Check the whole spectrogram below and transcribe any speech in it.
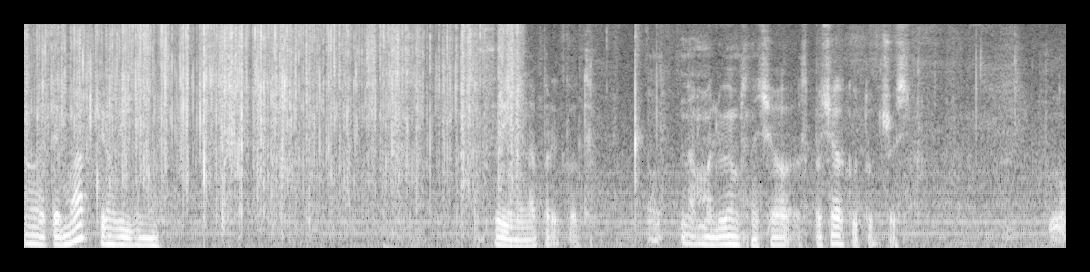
Давайте маркер візьмемо. Синій, наприклад. Намалюємо спочатку, спочатку тут щось. Ну,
